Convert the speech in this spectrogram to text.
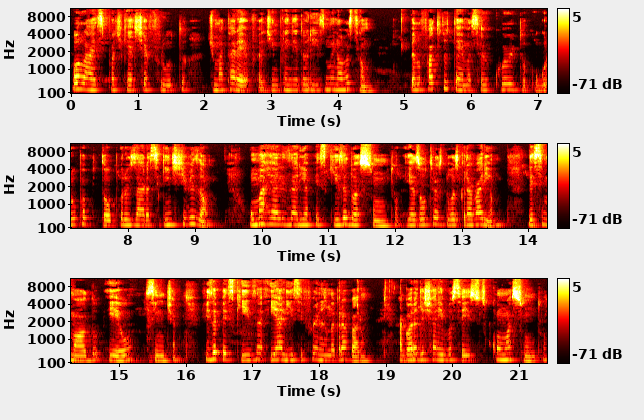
Olá, esse podcast é fruto de uma tarefa de empreendedorismo e inovação. Pelo fato do tema ser curto, o grupo optou por usar a seguinte divisão: uma realizaria a pesquisa do assunto e as outras duas gravariam. Desse modo, eu, Cíntia, fiz a pesquisa e Alice e Fernanda gravaram. Agora deixarei vocês com o assunto.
